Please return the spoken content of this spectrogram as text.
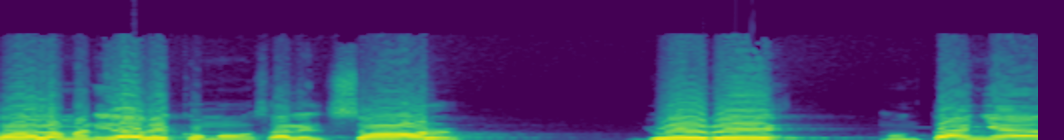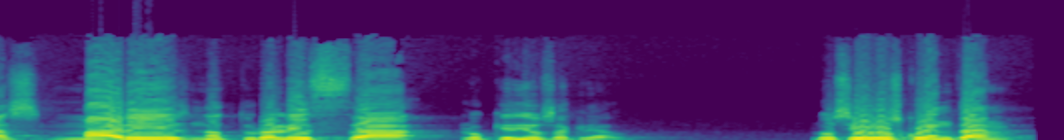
Toda la humanidad ve cómo sale el sol, llueve, montañas, mares, naturaleza, lo que Dios ha creado. Los cielos cuentan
